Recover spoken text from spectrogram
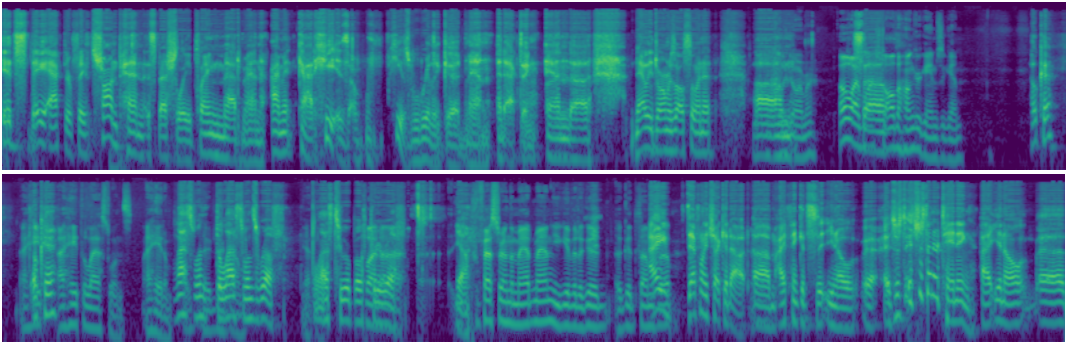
it's they act their face. Sean Penn, especially playing Madman. I mean, God, he is a he is really good, man, at acting. And uh, Natalie Dormer's also in it. Um, Natalie Dormer. Oh, I so, watched all the Hunger Games again. Okay. I hate, okay. I hate the last ones. I hate them. Last one. They're, they're the last dumb. one's rough. Yeah. The last two are both but, pretty rough. Uh, yeah, Professor and the Madman. You give it a good a good thumbs I up. definitely check it out. Um, I think it's you know uh, it's just it's just entertaining. Uh, you know, uh,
